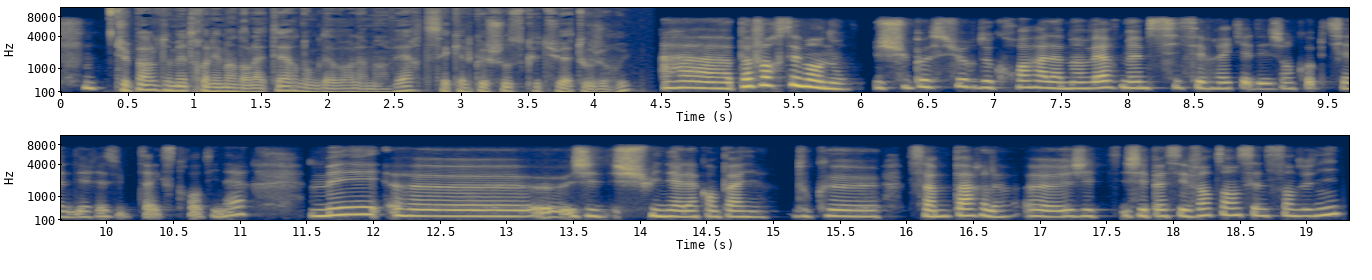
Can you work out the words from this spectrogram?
Tu parles de mettre les mains dans la terre, donc d'avoir la main verte, c'est quelque chose que tu as toujours eu? Ah, pas forcément, non. Je suis pas sûre de croire à la main verte, même si c'est vrai qu'il y a des gens qui obtiennent des résultats extraordinaires. Mais euh, je suis née à la campagne, donc euh, ça me parle. Euh, j'ai passé 20 ans en Seine-Saint-Denis,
